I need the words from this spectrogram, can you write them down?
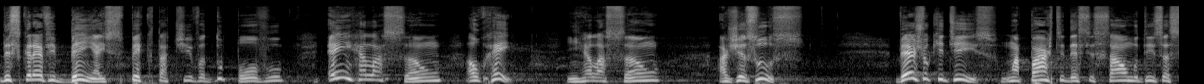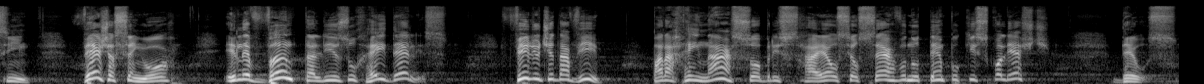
descreve bem a expectativa do povo em relação ao rei, em relação a Jesus. Veja o que diz, uma parte desse salmo diz assim: Veja, Senhor, e levanta-lhes o rei deles, filho de Davi, para reinar sobre Israel, seu servo, no tempo que escolheste. Deus,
